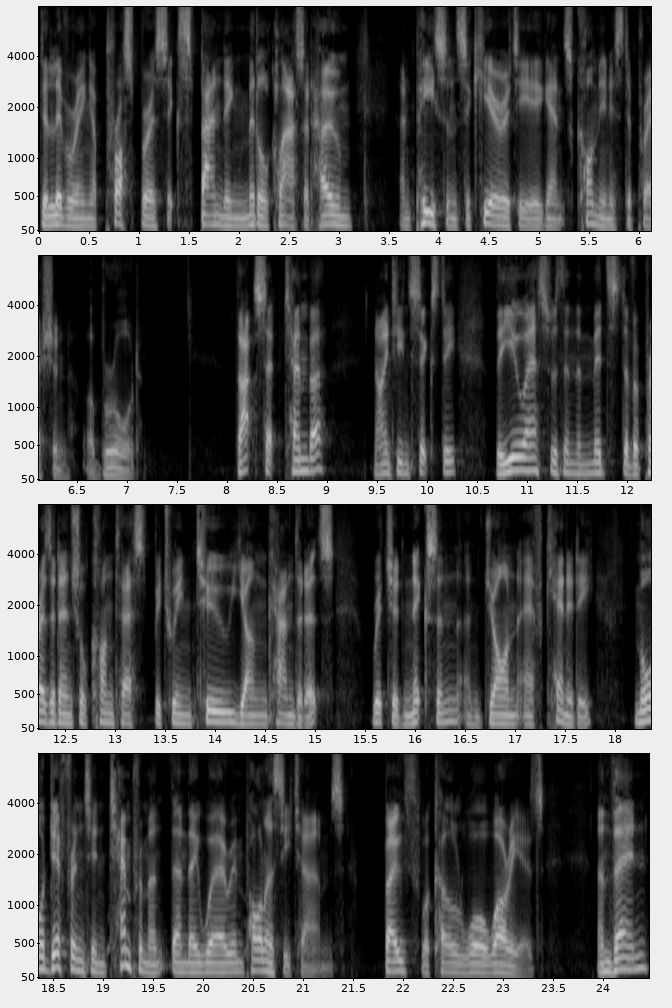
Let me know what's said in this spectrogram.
delivering a prosperous, expanding middle class at home, and peace and security against communist oppression abroad. That September, 1960, the US was in the midst of a presidential contest between two young candidates, Richard Nixon and John F. Kennedy, more different in temperament than they were in policy terms. Both were Cold War warriors. And then,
